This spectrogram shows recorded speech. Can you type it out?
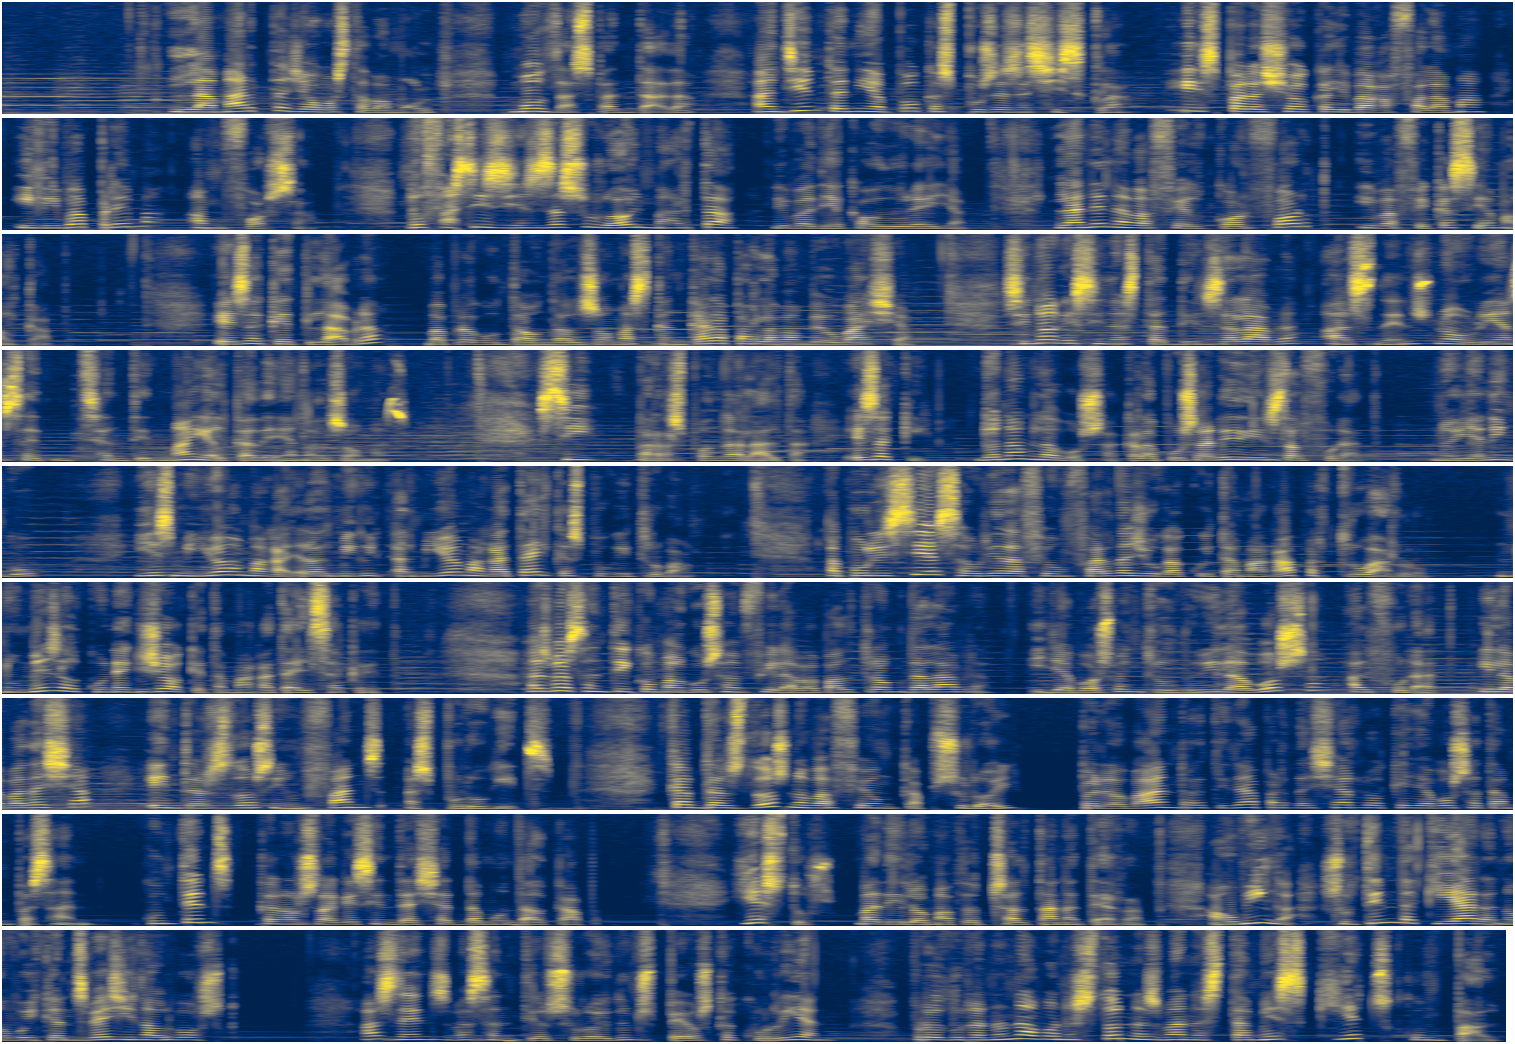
La Marta ja ho estava molt, molt d'espantada. En Jim tenia por que es posés a xisclar i és per això que li va agafar la mà i li va prémer amb força. No facis gens de soroll, Marta, li va dir a cau d'orella. La nena va fer el cor fort i va fer que sí amb el cap. És aquest l'arbre? va preguntar un dels homes que encara parlava en veu baixa. Si no haguessin estat dins de l'arbre, els nens no haurien sentit mai el que deien els homes. Sí, va respondre l'alta, és aquí, dona'm la bossa, que la posaré dins del forat. No hi ha ningú, i és millor el, el millor amagatall que es pugui trobar. La policia s'hauria de fer un far de jugar a cuita amagar per trobar-lo. Només el conec jo, aquest amagatall secret. Es va sentir com algú s'enfilava pel tronc de l'arbre i llavors va introduir la bossa al forat i la va deixar entre els dos infants esporuguits. Cap dels dos no va fer un cap soroll, però van retirar per deixar-lo aquella bossa tan passant, contents que no els l'haguessin deixat damunt del cap. Llestos, va dir l'home tot saltant a terra. Au, vinga, sortim d'aquí ara, no vull que ens vegin al bosc. Els nens va sentir el soroll d'uns peus que corrien, però durant una bona estona es van estar més quiets que un pal.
